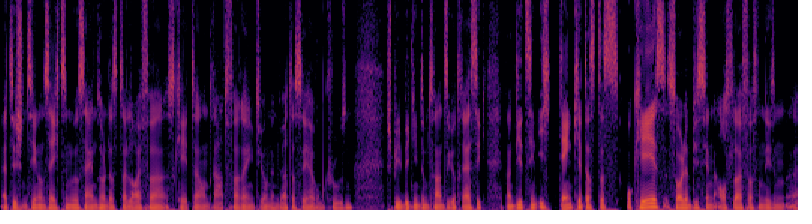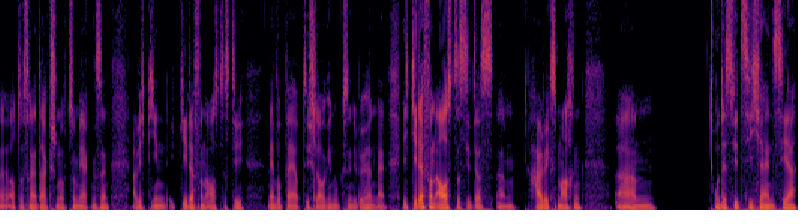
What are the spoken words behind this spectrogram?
äh, zwischen 10 und 16 Uhr sein soll, dass der Läufer Skate Skater und Radfahrer irgendwie um den Wörthersee herumcruisen. Das Spiel beginnt um 20.30 Uhr. Man wird sehen, ich denke, dass das okay ist, Es soll ein bisschen Ausläufer von diesem äh, autofreien Tag schon noch zu merken sein, aber ich gehe geh davon aus, dass die, ne, wobei, ob die schlau genug sind, die Behörden, nein, ich gehe davon aus, dass sie das ähm, halbwegs machen. Ähm, und es wird sicher ein sehr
